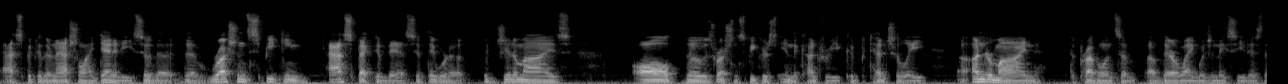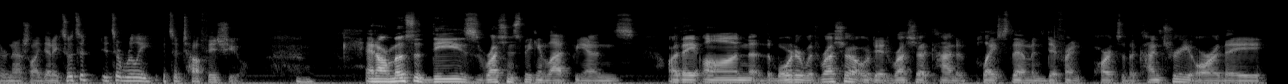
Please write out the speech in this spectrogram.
aspect of their national identity. So, the, the Russian speaking aspect of this, if they were to legitimize all those Russian speakers in the country, could potentially uh, undermine the prevalence of, of their language and they see it as their national identity. So it's a it's a really it's a tough issue. Mm-hmm. And are most of these Russian speaking Latvians are they on the border with Russia or did Russia kind of place them in different parts of the country or are they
